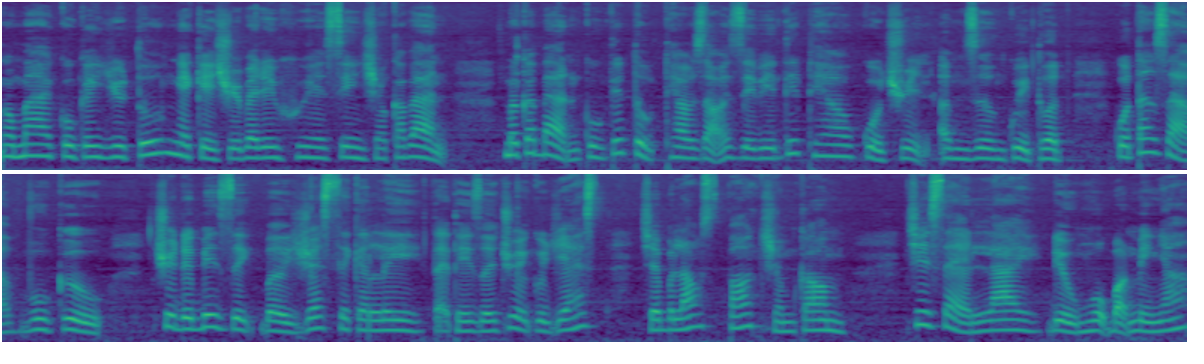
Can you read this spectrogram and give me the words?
Ngọc Mai cùng kênh youtube Nghe kể chuyện bài đêm khuya xin chào các bạn. Mời các bạn cùng tiếp tục theo dõi diễn biến tiếp theo của truyện âm dương quỷ thuật của tác giả Vu Cửu. Chuyện được biên dịch bởi Jessica Lee tại thế giới truyện của yes.blogspot.com Chia sẻ, like để ủng hộ bọn mình nhé.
